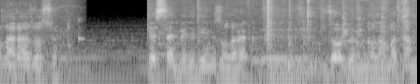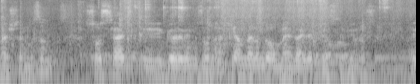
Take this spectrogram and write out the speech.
Allah razı olsun. Kestel Belediyemiz olarak e, zor durumda olan vatandaşlarımızın sosyal e, görevimiz olarak yanlarında olmaya gayret gösteriyoruz. E,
